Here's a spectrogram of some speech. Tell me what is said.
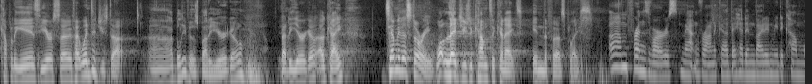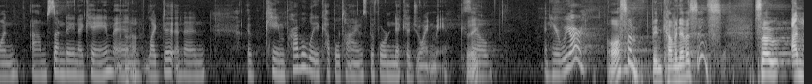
couple of years, year or so. In fact, when did you start? Uh, I believe it was about a year ago. About a year ago? Okay. Tell me the story. What led you to come to Connect in the first place? Um, friends of ours, Matt and Veronica, they had invited me to come one um, Sunday, and I came and uh-huh. liked it. And then I came probably a couple times before Nick had joined me. Okay. So, and here we are. Awesome. Been coming ever since. So I'm,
